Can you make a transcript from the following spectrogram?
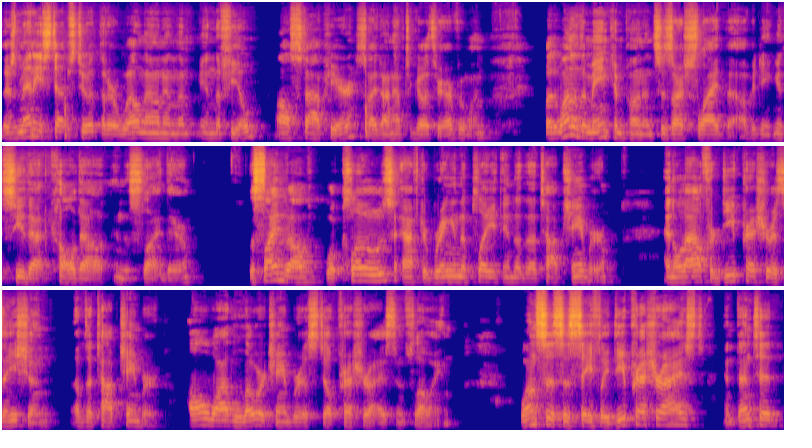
There's many steps to it that are well known in the in the field. I'll stop here so I don't have to go through everyone. But one of the main components is our slide valve, and you can see that called out in the slide there. The slide valve will close after bringing the plate into the top chamber and allow for depressurization of the top chamber, all while the lower chamber is still pressurized and flowing. Once this is safely depressurized and vented,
